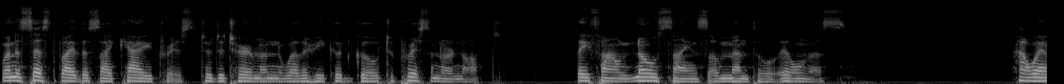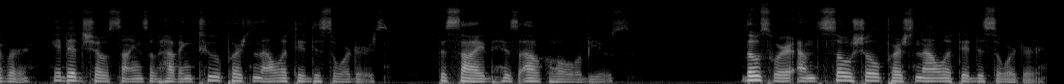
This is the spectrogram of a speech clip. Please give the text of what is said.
When assessed by the psychiatrist to determine whether he could go to prison or not, they found no signs of mental illness. However, he did show signs of having two personality disorders beside his alcohol abuse. Those were antisocial personality disorder,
